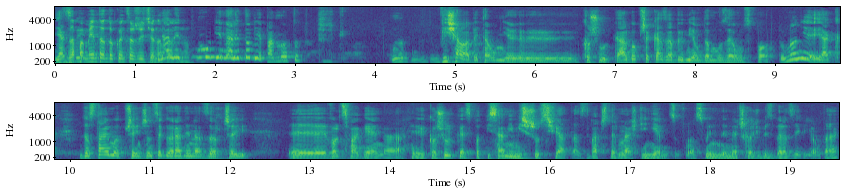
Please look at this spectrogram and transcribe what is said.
Jakby... Zapamięta do końca życia na no, pewno. Ale, mówię, no ale to wie pan, no to no, wisiałaby ta u mnie y, koszulka, albo przekazałbym ją do Muzeum Sportu. No nie, jak dostałem od przewodniczącego Rady Nadzorczej y, Volkswagena y, koszulkę z podpisami Mistrzostw Świata z 2.14 Niemców, no, słynny mecz choćby z Brazylią, tak?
